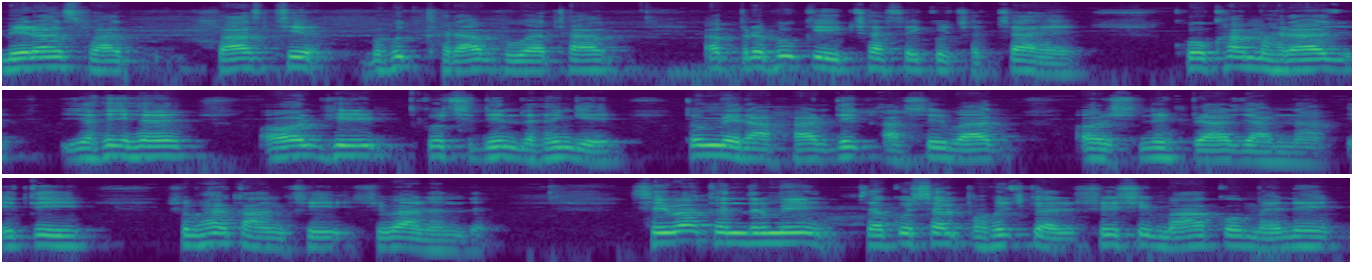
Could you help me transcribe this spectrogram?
मेरा स्वास्थ्य बहुत खराब हुआ था। अब प्रभु की इच्छा से कुछ अच्छा है। खोखा महाराज यही हैं और भी कुछ दिन रहेंगे तुम मेरा हार्दिक आशीर्वाद और स्नेह प्यार जानना इति शुभाकांक्षी शिवानंद। सेवा केंद्र में सकुशल पहुंचकर श्री श्री माँ को मैंने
